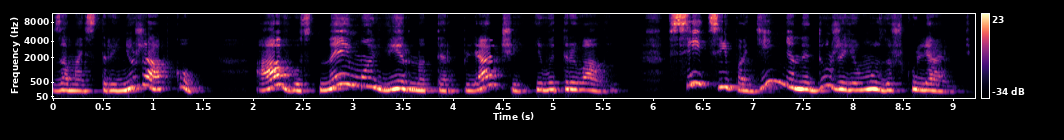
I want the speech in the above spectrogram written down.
за майстриню жабку. Август неймовірно терплячий і витривалий. Всі ці падіння не дуже йому дошкуляють.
